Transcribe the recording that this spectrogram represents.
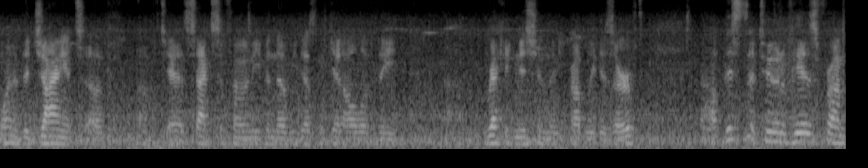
one of the giants of, of jazz saxophone, even though he doesn't get all of the uh, recognition that he probably deserved. Uh, this is a tune of his from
